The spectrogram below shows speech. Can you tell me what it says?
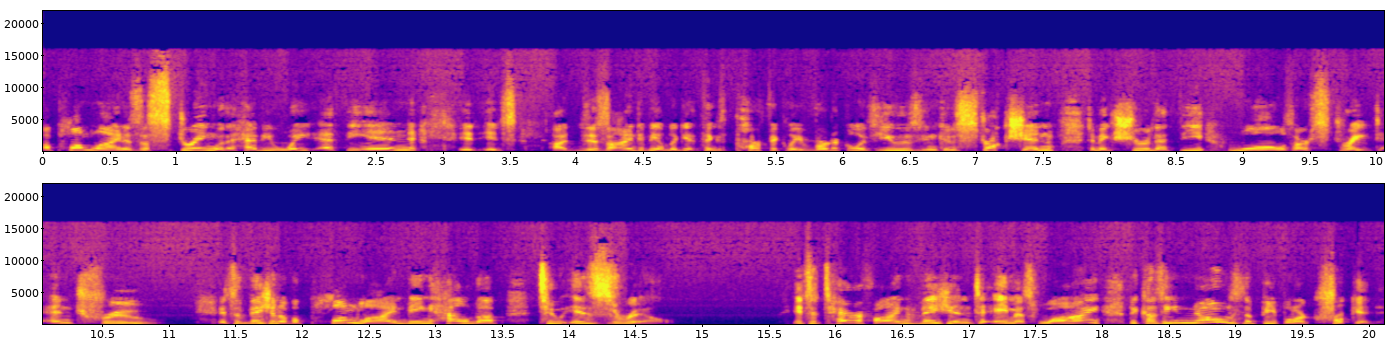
A plumb line is a string with a heavy weight at the end. It, it's uh, designed to be able to get things perfectly vertical. It's used in construction to make sure that the walls are straight and true. It's a vision of a plumb line being held up to Israel. It's a terrifying vision to Amos. Why? Because he knows the people are crooked.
